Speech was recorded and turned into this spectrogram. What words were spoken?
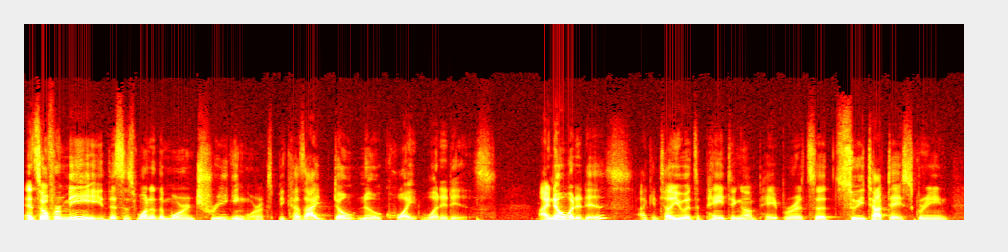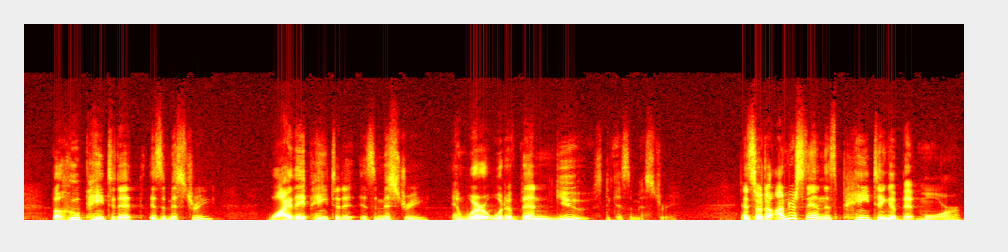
And so for me, this is one of the more intriguing works because I don't know quite what it is. I know what it is. I can tell you it's a painting on paper, it's a tsuitate screen, but who painted it is a mystery. Why they painted it is a mystery, and where it would have been used is a mystery. And so to understand this painting a bit more,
